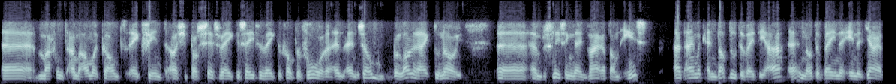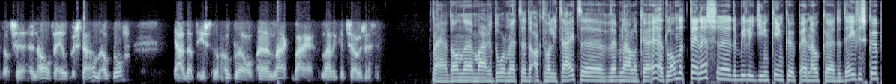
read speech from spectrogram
Uh, maar goed, aan de andere kant, ik vind als je pas zes weken, zeven weken van tevoren en, en zo'n belangrijk toernooi uh, een beslissing neemt waar het dan is, uiteindelijk, en dat doet de WTA, hè, notabene in het jaar dat ze een halve eeuw bestaan ook nog, ja, dat is toch ook wel uh, laakbaar, laat ik het zo zeggen. Nou ja, dan uh, maar door met uh, de actualiteit. Uh, we hebben namelijk het landentennis, de Billie Jean King Cup en ook de Davis Cup.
